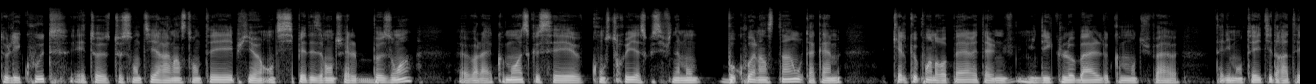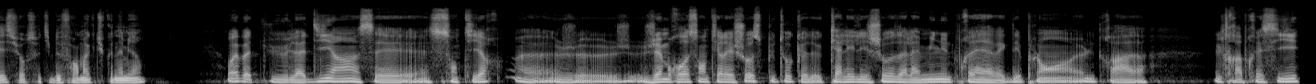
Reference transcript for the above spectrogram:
de l'écoute et te, te, sentir à l'instant T et puis euh, anticiper des éventuels besoins? Euh, voilà, Comment est-ce que c'est construit? Est-ce que c'est finalement beaucoup à l'instinct ou tu as quand même quelques points de repère et tu as une, une, idée globale de comment tu vas t'alimenter t'hydrater sur ce type de format que tu connais bien? Ouais, bah, tu l'as dit, hein, c'est sentir. Euh, J'aime ressentir les choses plutôt que de caler les choses à la minute près avec des plans ultra, ultra précis.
